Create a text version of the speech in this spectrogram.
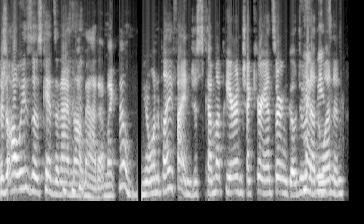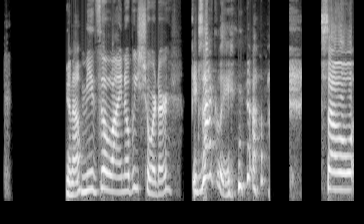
There's always those kids, and I'm not mad. I'm like, no, you don't want to play? Fine. Just come up here and check your answer and go do that another means, one. And, you know? Means the line will be shorter. Exactly. so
